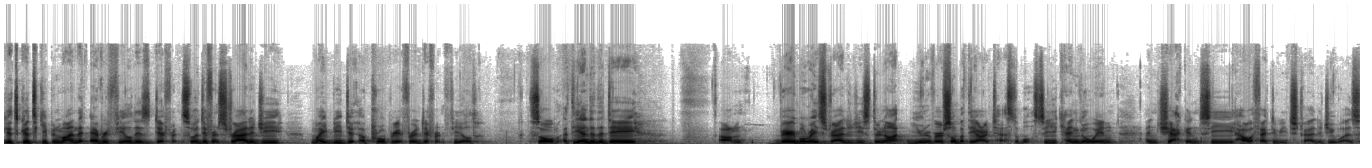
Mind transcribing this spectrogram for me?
it's good to keep in mind that every field is different. So a different strategy might be appropriate for a different field. So at the end of the day, um, variable rate strategies, they're not universal, but they are testable. So you can go in and check and see how effective each strategy was.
